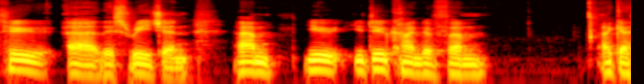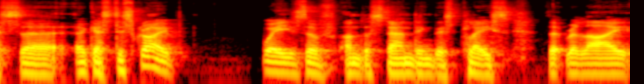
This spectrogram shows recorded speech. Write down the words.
to uh, this region, um, you you do kind of, um, I guess, uh, I guess, describe ways of understanding this place that rely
